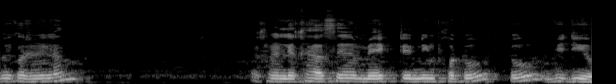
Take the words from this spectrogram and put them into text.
কপি করে নিলাম। এখানে লেখা আছে make trending photo to video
